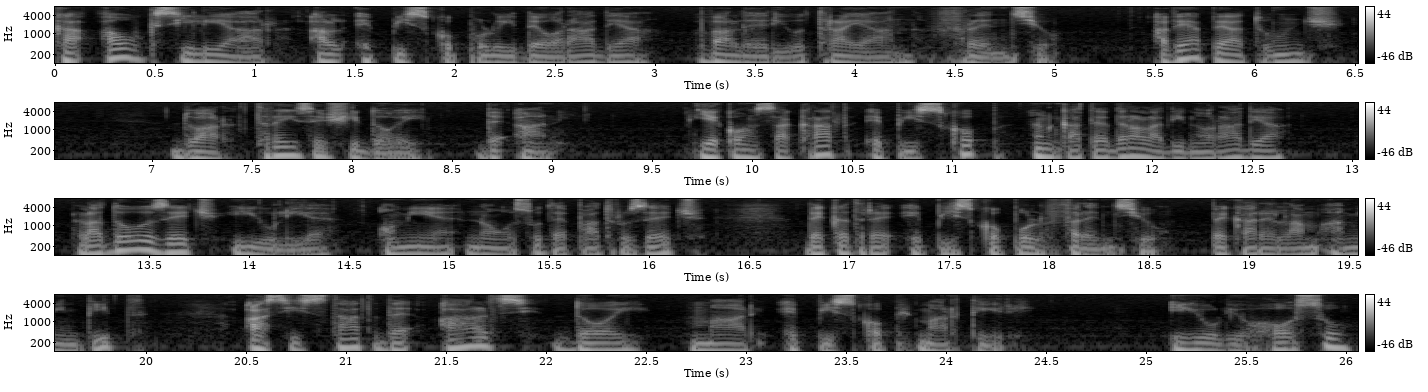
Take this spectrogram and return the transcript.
ca auxiliar al episcopului de Oradea, Valeriu Traian Frențiu. Avea pe atunci doar 32 de ani. E consacrat episcop în catedrala din Oradea la 20 iulie 1940 de către episcopul Frențiu, pe care l-am amintit, asistat de alți doi mari episcopi martiri, Iuliu Hosu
